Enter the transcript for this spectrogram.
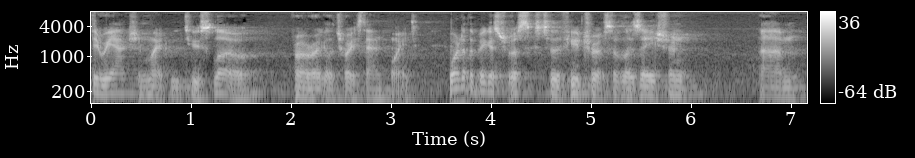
the reaction might be too slow from a regulatory standpoint. What are the biggest risks to the future of civilization? Um,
